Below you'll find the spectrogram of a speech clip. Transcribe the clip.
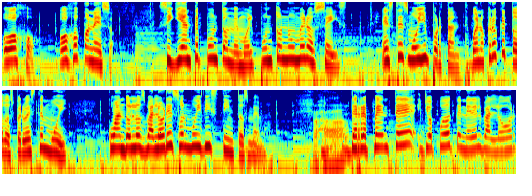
ojo, ojo con eso. Siguiente punto, Memo, el punto número 6. Este es muy importante. Bueno, creo que todos, pero este muy. Cuando los valores son muy distintos, Memo. Ajá. De repente yo puedo tener el valor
